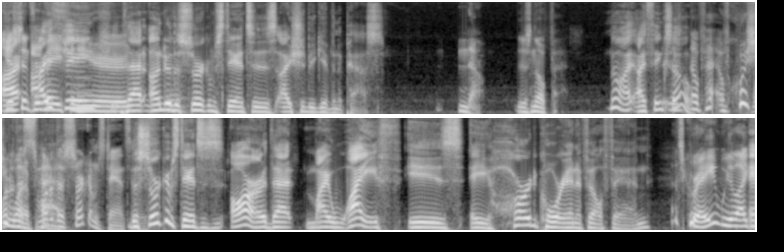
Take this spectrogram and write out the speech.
I, disinformation I think here. that under the circumstances, I should be given a pass. no, there's no pass. No, I, I think There's so. no pa- of course What you are, want the, to what are the circumstances? The circumstances are that my wife is a hardcore NFL fan. That's great. We like that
